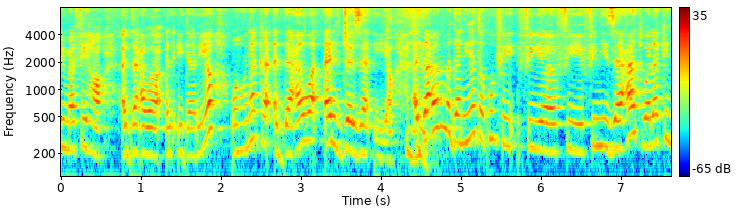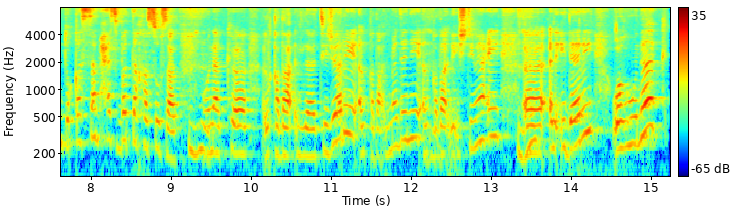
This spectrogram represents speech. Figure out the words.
بما فيها الدعوة الإدارية وهناك الدعوة الجزائية. الدعوة المدنية تكون في في في في نزاعات ولكن تقسم حسب التخصصات. هناك القضاء التجاري القضاء المدني القضاء الاجتماعي آه، العسكري وهناك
